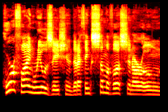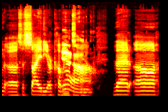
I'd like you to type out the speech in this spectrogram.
horrifying realization that I think some of us in our own uh, society are coming Yeah. to that uh,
